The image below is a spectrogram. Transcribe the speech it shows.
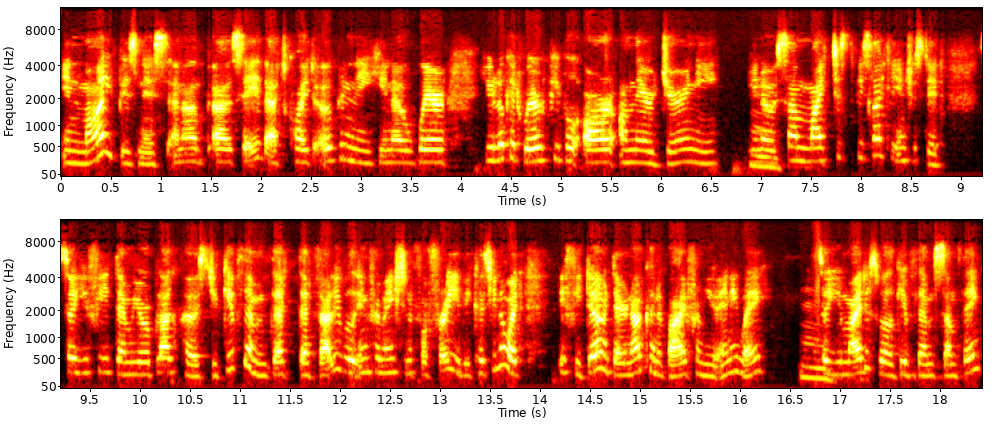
in my business and I'll, I'll, say that quite openly you know where you look at where people are on their journey you mm. know some might just be slightly interested so you feed them your blog post you give them that that valuable information for free because you know what if you don't they're not going to buy from you anyway mm. so you might as well give them something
